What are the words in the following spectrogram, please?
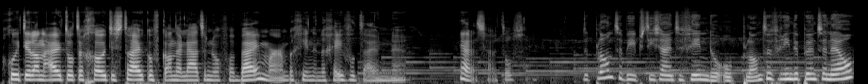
groeit hij dan uit tot een grote struik of kan er later nog wat bij. Maar een beginnende geveltuin, ja, dat zou tof zijn. De plantenbieps die zijn te vinden op plantenvrienden.nl.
